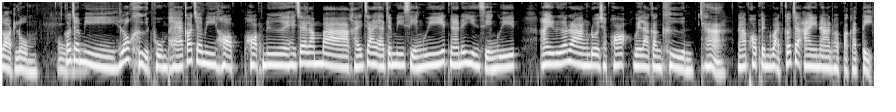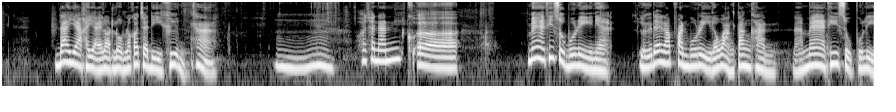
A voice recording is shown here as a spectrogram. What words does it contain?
หลอดลมโอ้ ก็จะมีโรคหืดภูมิแพ้ก็จะมีหอบหอบเหนื่อยหายใจลำบากหายใจอาจจะมีเสียงวีดนะได้ยินเสียงวีดไอเรื้อรังโดยเฉพาะเวลากลางคืนค่ะนะพอเป็นหวัดก็จะไอนานกว่าปกติ ได้ยาขยายหลอดลมแล้วก็จะดีขึ้นค่ะอืมเพราะฉะนั้นเอ่อแม่ที่สูบบุหรี่เนี่ย หรือได้รับฟันบุหรี่ระหว่างตั้งครรภ์นะแม่ที่สูบบุหรี่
